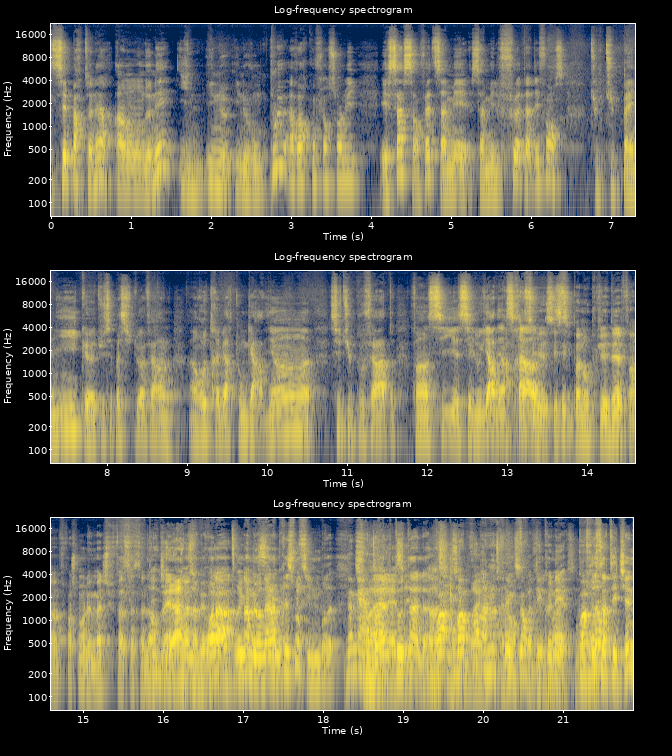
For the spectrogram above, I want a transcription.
ses partenaires, à un moment donné, ils, ne vont plus avoir confiance en lui. Et ça, ça en fait, ça met, ça met le feu à ta défense. Tu, tu paniques, tu sais pas si tu dois faire un, un retrait vers ton gardien, si tu peux faire. Enfin, si, si le gardien Après, sera. c'est- pas non plus Edel. Enfin, franchement, le match face à Saint-Etienne. mais là, tu non, mais voilà. un truc non, mais on a l'impression que c'est une, bre- Non, mais une brève Ouais, totale. on non, va, si, on va prendre un autre Ah non, exemple. Déconner. Ouais, Contre Non. Saint-Etienne,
